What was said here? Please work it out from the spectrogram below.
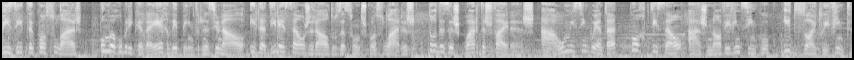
Visita Consular, uma rubrica da RDP Internacional e da Direção-Geral dos Assuntos Consulares, todas as quartas-feiras, à 1h50, com repetição às 9h25 e 18h20.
